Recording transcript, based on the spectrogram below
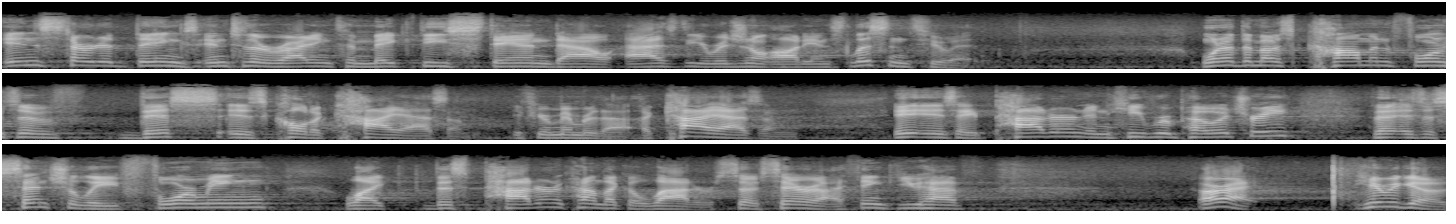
inserted things into the writing to make these stand out as the original audience listened to it. One of the most common forms of this is called a chiasm, if you remember that. A chiasm. It is a pattern in Hebrew poetry that is essentially forming like this pattern, kind of like a ladder. So, Sarah, I think you have. All right, here we go.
